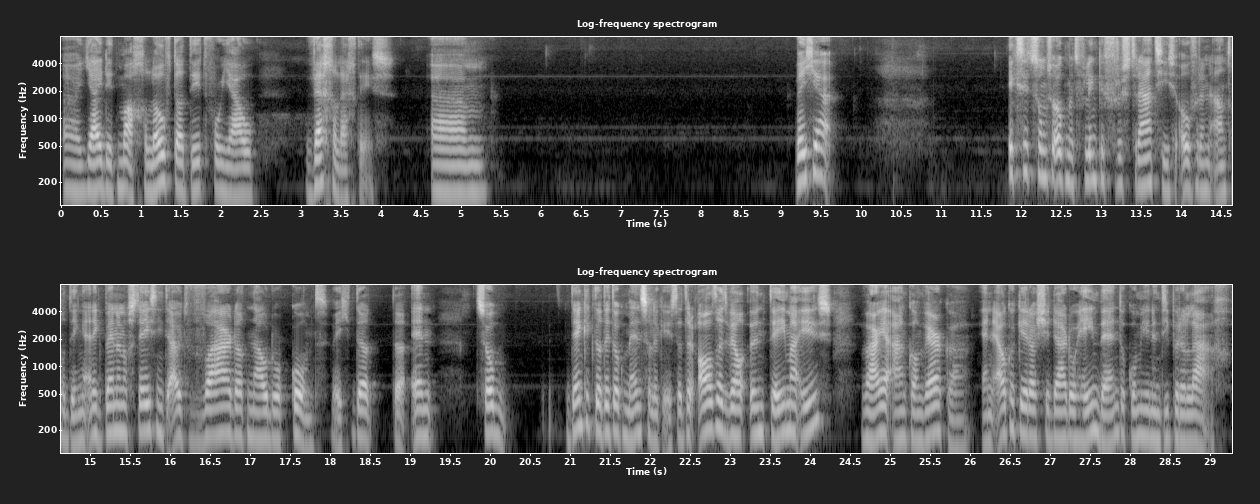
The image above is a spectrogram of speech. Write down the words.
uh, jij dit mag. Geloof dat dit voor jou weggelegd is. Um, weet je, ik zit soms ook met flinke frustraties over een aantal dingen. En ik ben er nog steeds niet uit waar dat nou door komt. Weet je, dat, en zo denk ik dat dit ook menselijk is. Dat er altijd wel een thema is waar je aan kan werken. En elke keer als je daar doorheen bent, dan kom je in een diepere laag.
